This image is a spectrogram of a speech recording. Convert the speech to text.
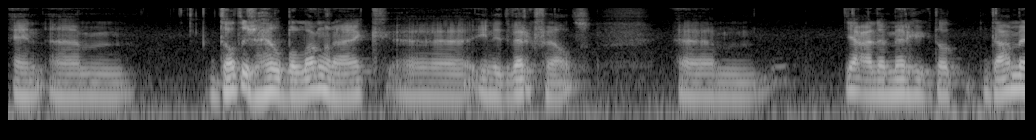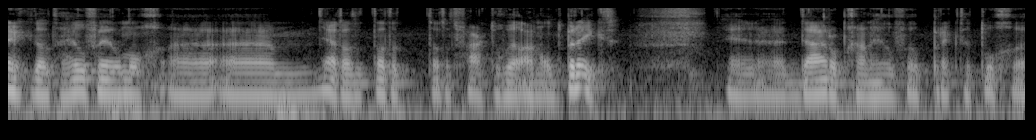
En ehm, dat is heel belangrijk eh, in dit werkveld. Ehm, ja, en dan merk ik dat, daar merk ik dat heel veel nog, eh, ja, dat, het, dat, het, dat het vaak toch wel aan ontbreekt. En daarop gaan heel veel projecten toch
